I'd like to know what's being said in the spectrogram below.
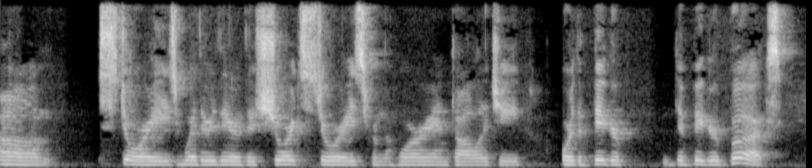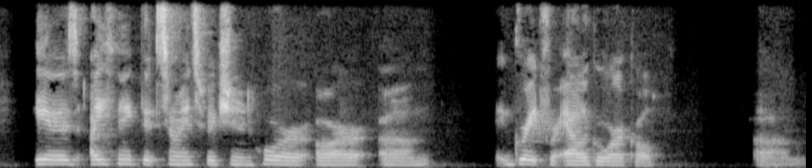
um, stories, whether they're the short stories from the horror anthology or the bigger the bigger books, is I think that science fiction and horror are um, great for allegorical um,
